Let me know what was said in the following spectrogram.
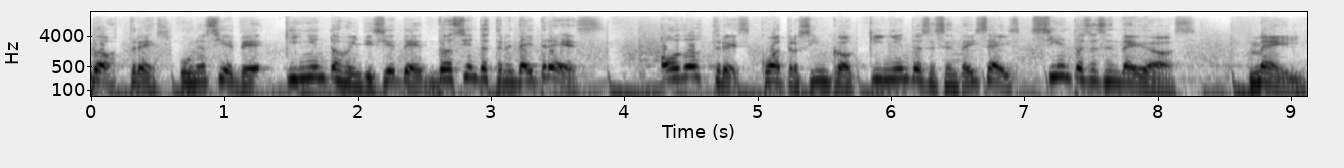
2317-527-233 o 2345-566-162. Mail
